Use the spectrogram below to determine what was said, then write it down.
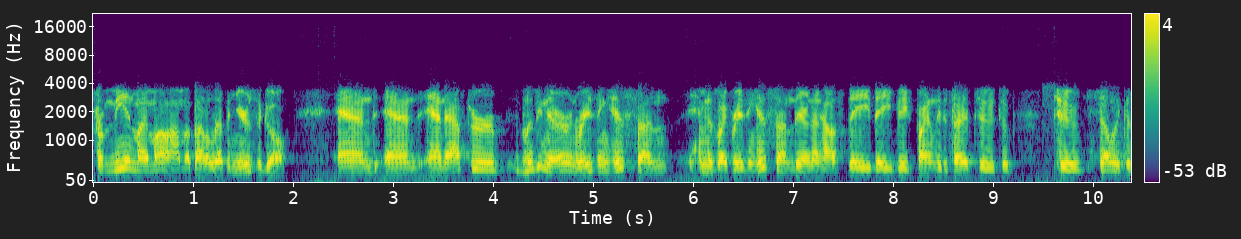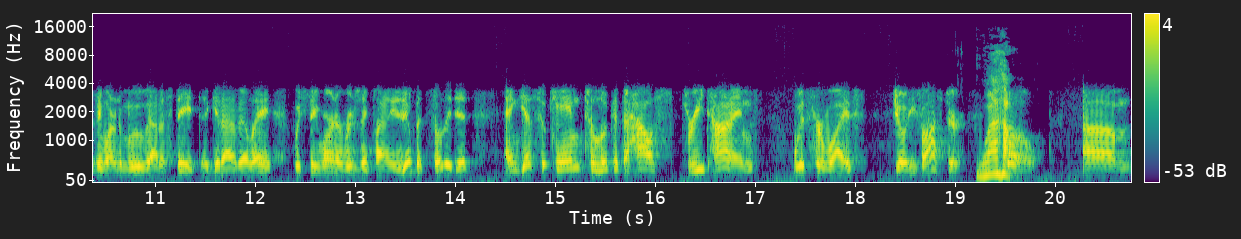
from me and my mom about 11 years ago. And and and after living there and raising his son, him and his wife raising his son there in that house, they they, they finally decided to to to sell it because they wanted to move out of state to get out of LA, which they weren't originally planning to do, but so they did. And guess who came to look at the house three times with her wife, Jodie Foster? Wow. So, um,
